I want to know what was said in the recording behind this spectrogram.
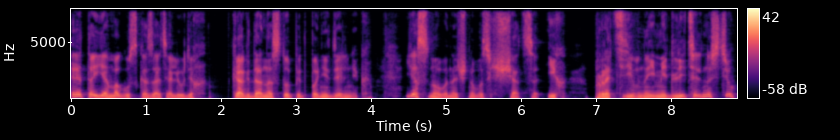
это я могу сказать о людях. Когда наступит понедельник, я снова начну восхищаться их противной медлительностью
